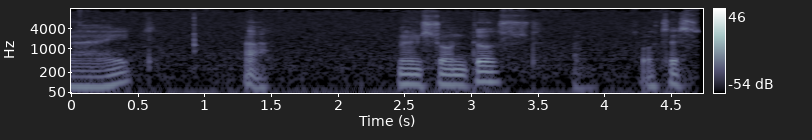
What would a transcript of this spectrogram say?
Right. Ah. Moonstone dust. So what's this?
